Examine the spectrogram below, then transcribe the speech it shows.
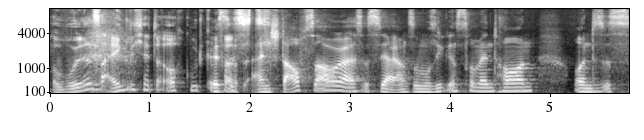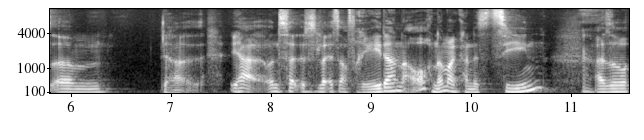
Obwohl es eigentlich hätte auch gut gepasst. Es ist ein Staubsauger, es ist ja so ein Musikinstrumenthorn und es ist, ähm, ja, ja, und es ist auf Rädern auch, ne? Man kann es ziehen. Also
